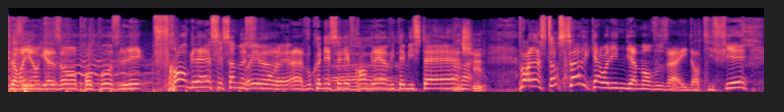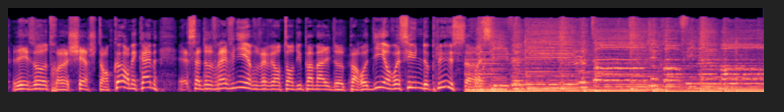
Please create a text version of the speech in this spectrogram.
Florian Gazan propose les franglais, c'est ça, monsieur franglais. Euh, Vous connaissez les franglais, invité mystère Bien sûr. Pour l'instant, seule Caroline Diamant vous a identifié. Les autres euh, cherchent encore, mais quand même, euh, ça devrait venir. Vous avez entendu pas mal de parodies. En voici une de plus. Voici venu le temps du confinement.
